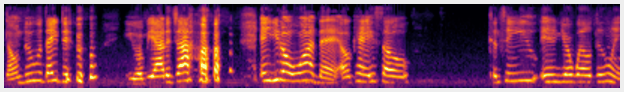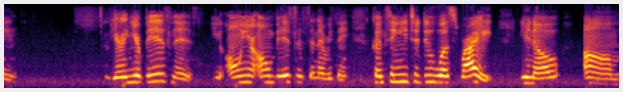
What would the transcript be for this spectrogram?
don't do what they do. You'll be out of job, and you don't want that. Okay, so continue in your well doing you're in your business. You own your own business and everything. Continue to do what's right. You know, um,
